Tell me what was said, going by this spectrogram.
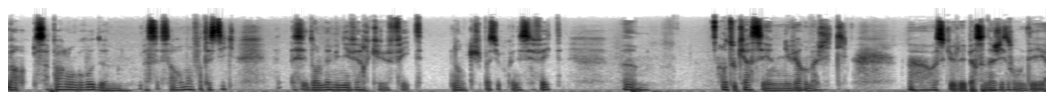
Ben, ça parle en gros de. Ben, c'est un roman fantastique. C'est dans le même univers que Fate. Donc, je sais pas si vous connaissez Fate. en tout cas, c'est un univers magique. est-ce que les personnages ils ont des,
